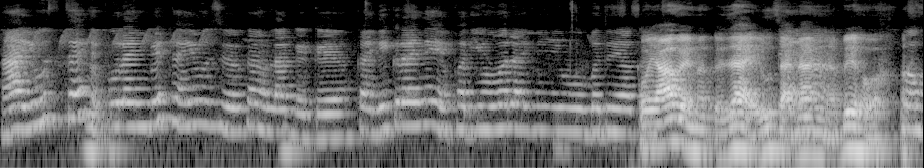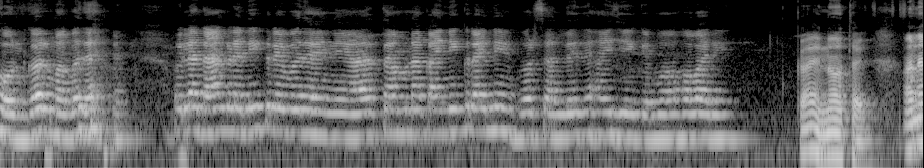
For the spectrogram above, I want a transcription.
હા એવું થાય ને પુરાઈને બેઠા એવું કામ લાગે કે કઈ નીકળાય નહીં ફરિયું વરાય નહીં એવું બધું કોઈ આવે ન કે જાય ઉતા નાના બેહો. ઓહો ને ઘરમાં બધા ઓલા આંગળે નીકળે બધાય ને આ તો હમણાં કાંઈ નીકળાય નહીં વરસાદ લીધે હાઈ કે બ- હવારે. કાંઈ ન થાય. અને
